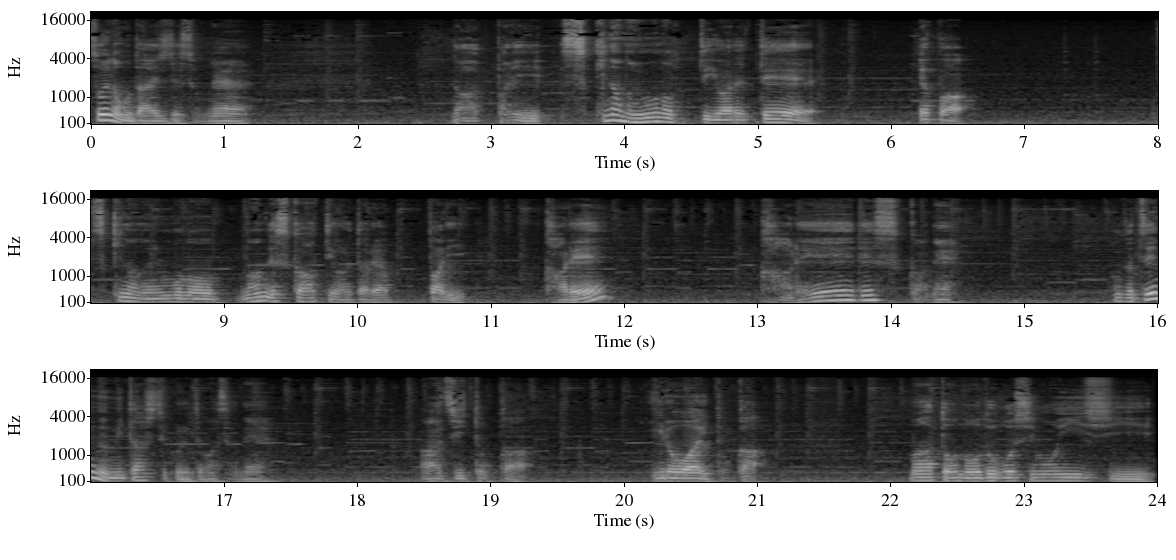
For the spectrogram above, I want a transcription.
そういうのも大事ですよね。やっぱり好きな飲み物って言われてやっぱ好きな飲み物何ですか?」って言われたらやっぱりカレー？カレーですかね。なんか全部満たしてくれてますよね。味とか色合いとか。まああと喉越しもいいし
